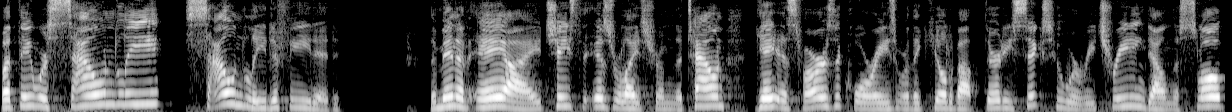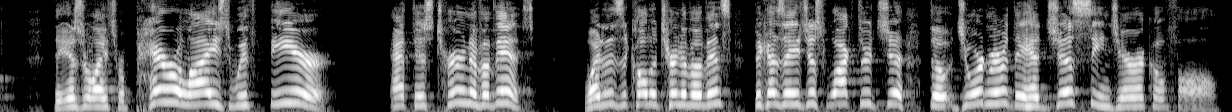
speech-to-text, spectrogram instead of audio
but they were soundly soundly defeated. The men of Ai chased the Israelites from the town gate as far as the quarries, where they killed about 36 who were retreating down the slope. The Israelites were paralyzed with fear at this turn of events. Why is it called a turn of events? Because they had just walked through the Jordan River. They had just seen Jericho fall.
